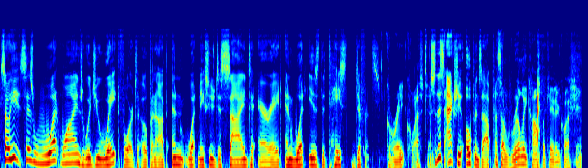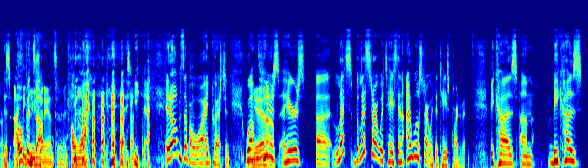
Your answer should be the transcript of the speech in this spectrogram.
So he says, What wines would you wait for to open up? And what makes you decide to aerate? And what is the taste difference? Great question. So this actually opens up. That's a really complicated question. Rick. This I think you up should answer it. a wide. yeah, it opens up a wide question. Well, Yeah. here's here's uh, let's but let's start with taste, and I will start with the taste part of it because um because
